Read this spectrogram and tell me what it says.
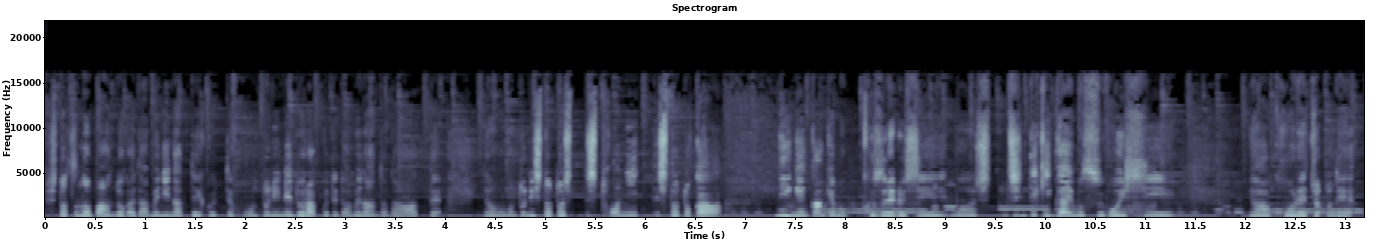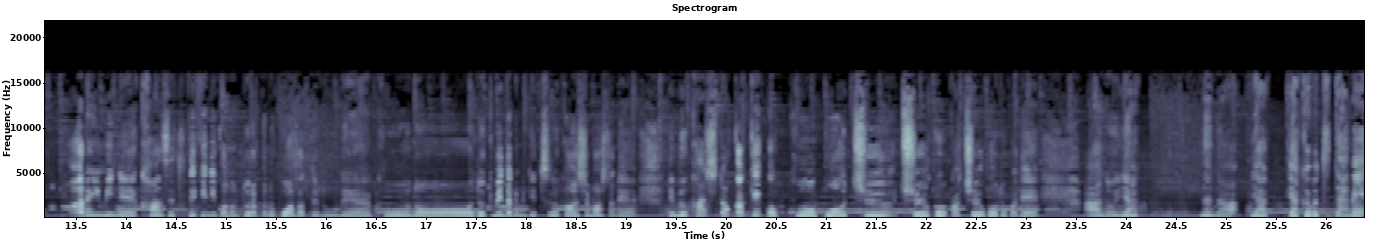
一つのバンドがダメになっていくって本当にねドラッグってダメなんだなって。でも本当に人と人に人とか人間関係も崩れるしもう人的害もすごいしいやこれちょっとねある意味ね間接的にこのドラッグの怖さっていうのをねこのドキュメンタリー見て痛感しましたね。で昔とか結構高校中中高か中高とかであのやなんだ？薬物ダメ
